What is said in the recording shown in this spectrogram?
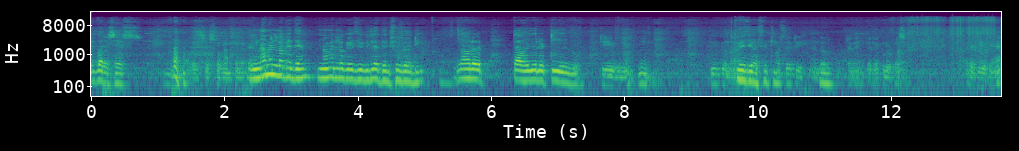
একবারে শেষ। শেষ নামের লগে দেন নামের লগে যেগুলো দেন সুজাডি না হলে তা হয়ে দিলে টি হইব। টিউব তো না যে আছে ঠিক আছে টি দাও, এটা নেই, তাহলে এগুলো পাশে হ্যাঁ?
